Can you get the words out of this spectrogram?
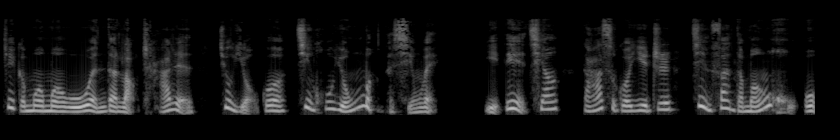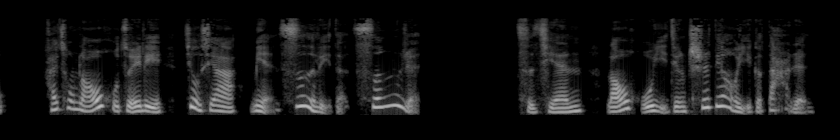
这个默默无闻的老茶人就有过近乎勇猛的行为，以猎枪打死过一只进犯的猛虎，还从老虎嘴里救下缅寺里的僧人。此前，老虎已经吃掉一个大人，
